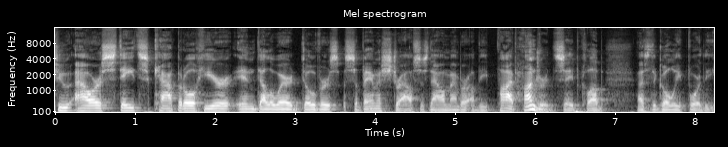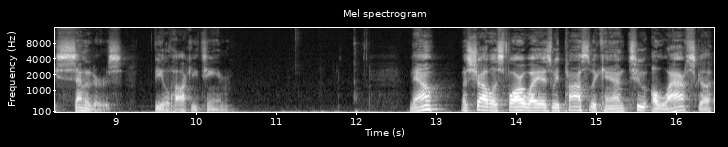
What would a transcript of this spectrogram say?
To our state's capital here in Delaware, Dover's Savannah Strauss is now a member of the 500 Save Club as the goalie for the Senators field hockey team. Now, let's travel as far away as we possibly can to Alaska.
